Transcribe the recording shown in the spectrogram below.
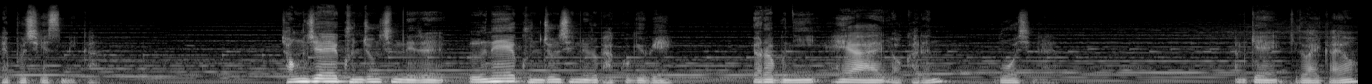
베푸시겠습니까? 정죄의 군중 심리를 은혜의 군중 심리로 바꾸기 위해 여러분이 해야 할 역할은 무엇인가요? 함께 기도할까요?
